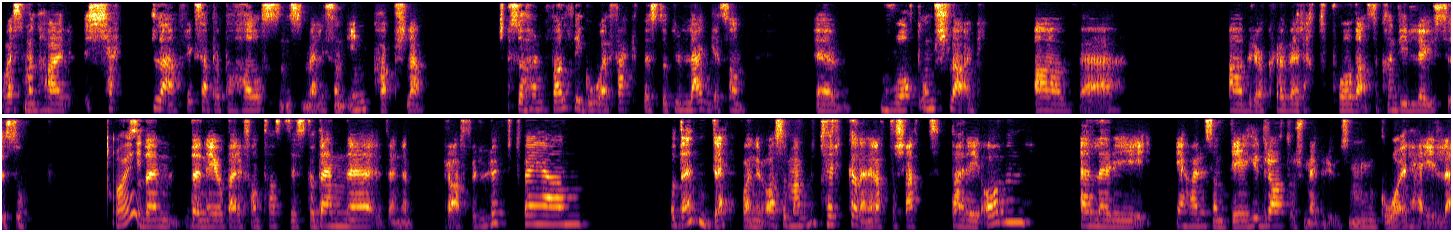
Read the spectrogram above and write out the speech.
og hvis man har kjertler, f.eks. på halsen, som er litt sånn innkapsla, så har den veldig god effekt hvis du legger sånn eh, våtomslag av, eh, av rødkløver rett på deg, så kan de løses opp. Oi. Så den, den er jo bare fantastisk, og den, eh, den er bra for luftveiene. Og den drikker man jo, altså man tørker den rett og slett bare i ovn, eller i Jeg har en sånn dehydrator som, jeg bruker, som går hele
